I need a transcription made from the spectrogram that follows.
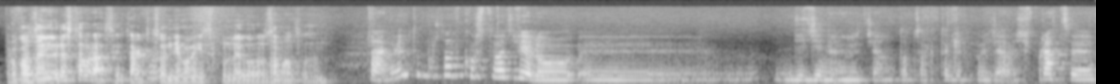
w prowadzeniu restauracji, tak? co nie ma nic wspólnego z Amazonem. Tak, no i to można wykorzystywać w wielu yy, dziedzinach życia. To tak, tak jak powiedziałeś, w pracy,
